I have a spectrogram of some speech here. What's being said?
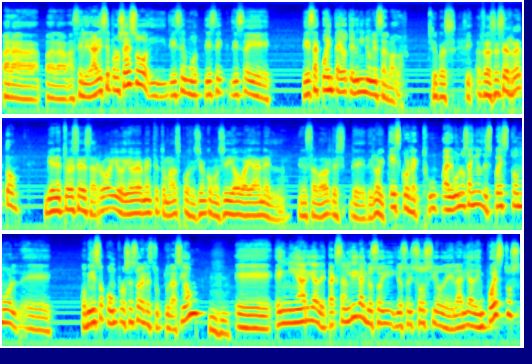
para, para, acelerar ese proceso y de, ese, de, ese, de, esa cuenta yo termino en El Salvador. Sí, pues tras ese reto viene todo ese desarrollo y obviamente tomas posesión como CEO allá en El, en el Salvador de, Deloitte. Es correcto. Algunos años después tomo, eh, comienzo con un proceso de reestructuración. Eh, en mi área de Tax and Legal, yo soy, yo soy socio del área de impuestos.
